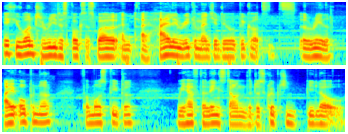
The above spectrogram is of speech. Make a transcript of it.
If you want to read his books as well, and I highly recommend you do because it's a real eye opener for most people, we have the links down in the description below.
